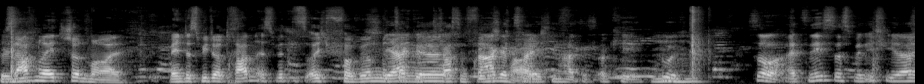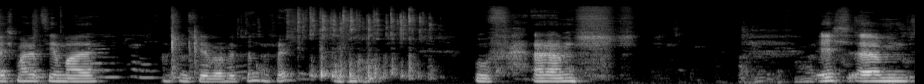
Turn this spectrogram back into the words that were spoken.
Ich sag nur jetzt schon mal, wenn das wieder dran ist, wird es euch verwirren mit seiner Stärke, krassen. Fragezeichen hat es. Okay, gut. So, als nächstes bin ich wieder. Ich mache jetzt hier mal. Was sind vier Würfel drin? Perfekt. Uff. Ähm, ich ähm,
